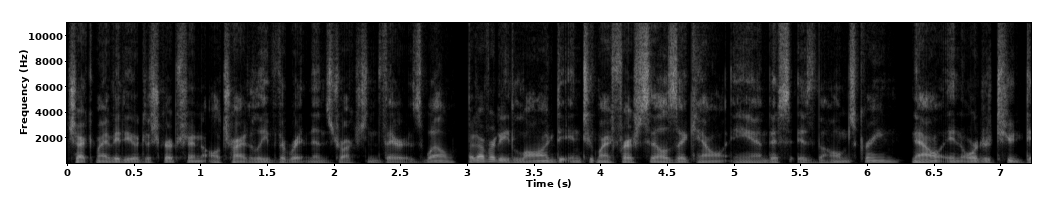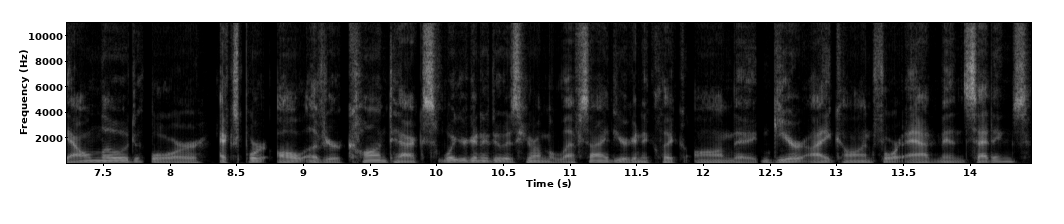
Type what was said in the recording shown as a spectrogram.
Check my video description. I'll try to leave the written instructions there as well. But I've already logged into my Freshsales account and this is the home screen. Now, in order to download or export all of your contacts, what you're going to do is here on the left side, you're going to click on the gear icon for admin settings.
